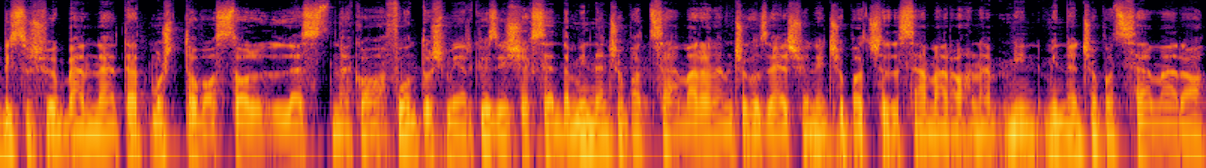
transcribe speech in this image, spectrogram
biztos vagyok benne. Tehát most tavasszal lesznek a fontos mérkőzések, szerintem minden csapat számára, nem csak az első négy csapat számára, hanem minden csapat számára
